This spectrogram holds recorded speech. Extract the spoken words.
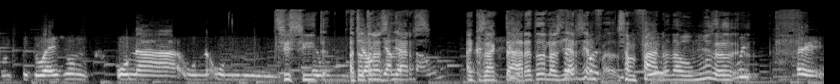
constitueix un, una, un, un, Sí, sí, un a totes les llars. taula. Exacte, ara totes les llars ja en fa- se'n fa, no, d'humus. Eh,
